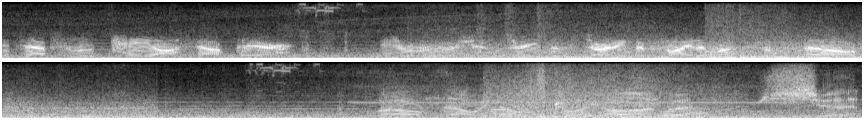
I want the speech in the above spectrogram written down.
It's absolute chaos out there. The Erusians are even starting to fight amongst themselves. Well, now we know what's going on, but shit.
